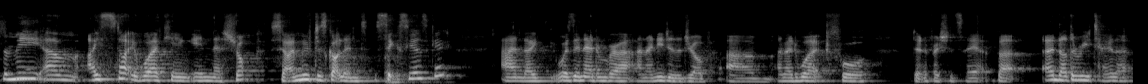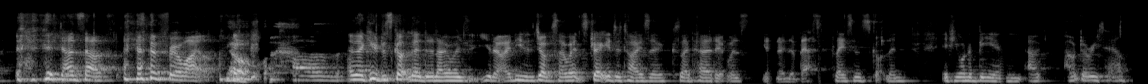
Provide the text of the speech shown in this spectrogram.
For me, um, I started working in their shop. So I moved to Scotland six years ago and I was in Edinburgh and I needed a job. Um, and I'd worked for, I don't know if I should say it, but another retailer down south for a while. No. um, and I came to Scotland and I was, you know, I needed a job. So I went straight into Tiso because I'd heard it was, you know, the best place in Scotland if you want to be in out, outdoor retail.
